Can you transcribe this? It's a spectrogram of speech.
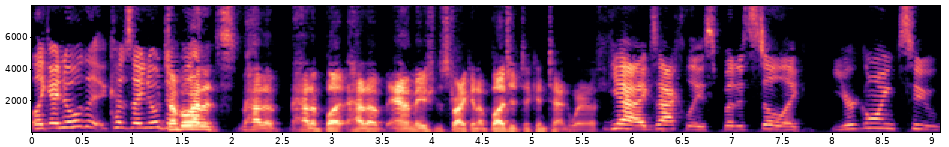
Like I know that because I know Dumbo, Dumbo had a had a had a but had a animation strike and a budget to contend with. Yeah, exactly. But it's still like you're going to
